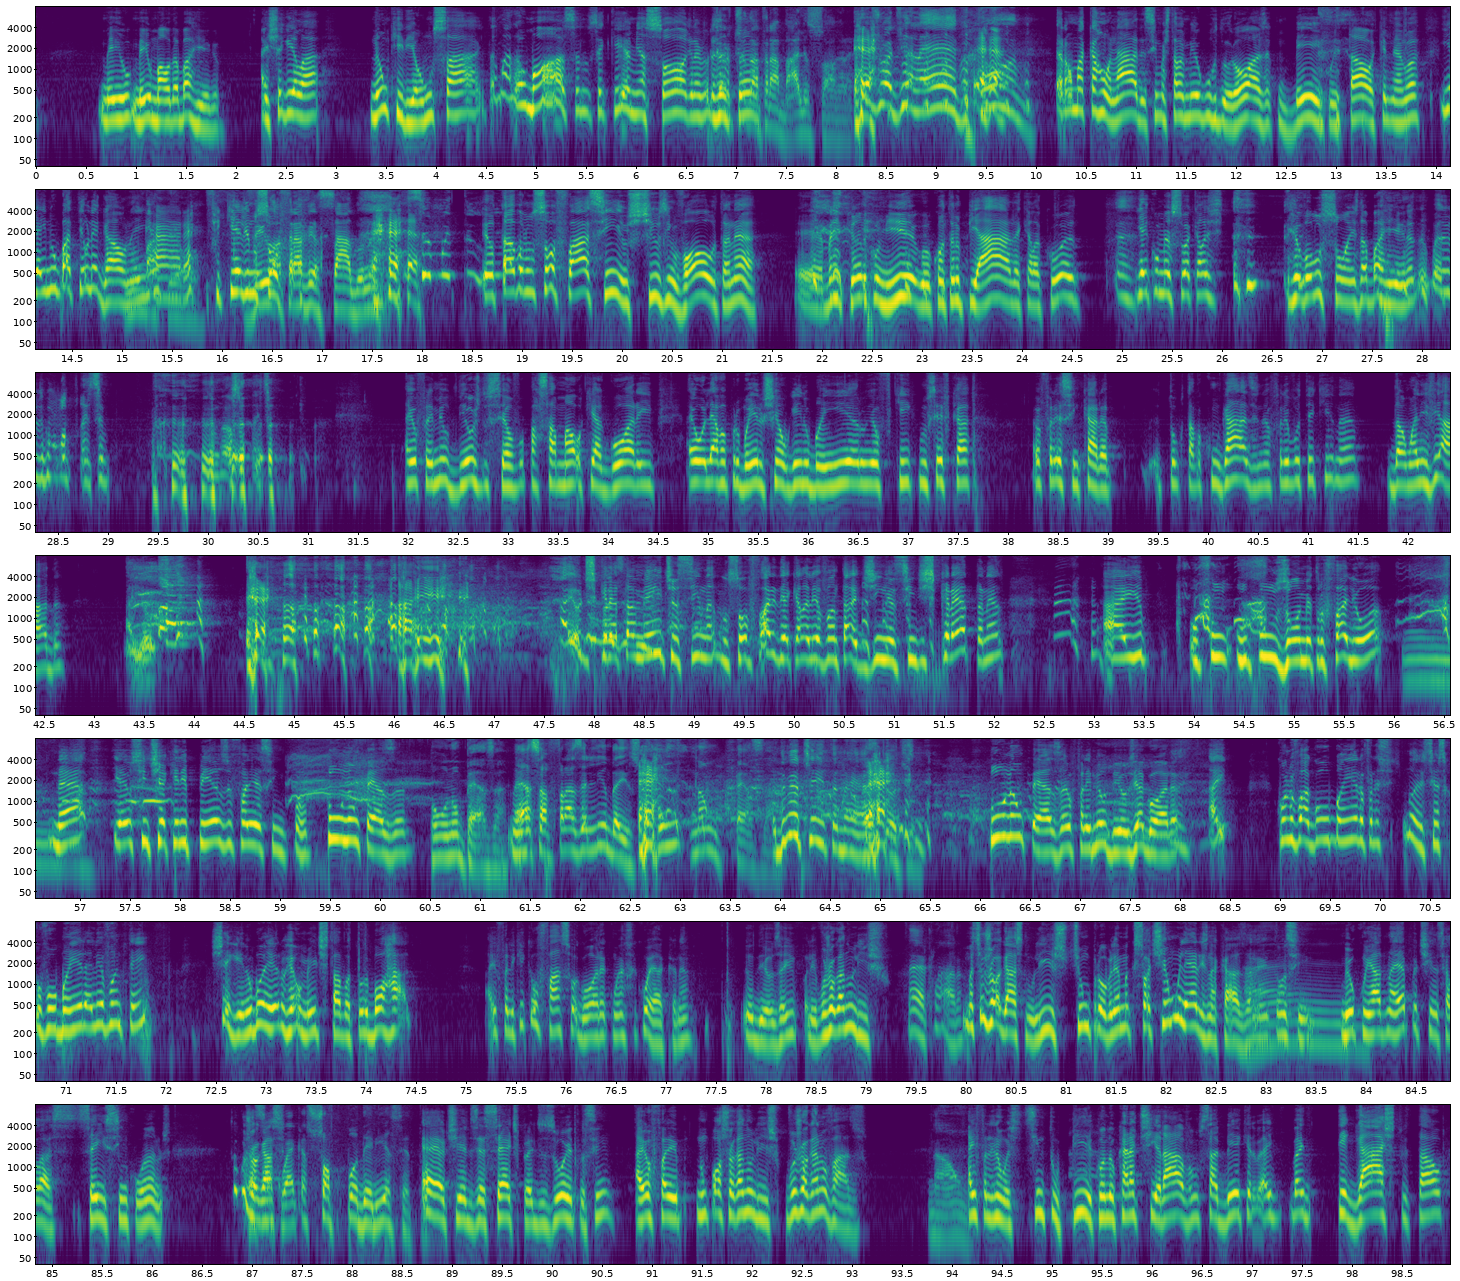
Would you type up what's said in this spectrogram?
meio, meio mal da barriga. Aí cheguei lá, não queria almoçar, então, mas almoça, não sei o quê, a minha sogra me Quero te apresentando. dar trabalho, sogra. Feijoadinha leve, come. Era uma macarronada, assim, mas estava meio gordurosa, com bacon e tal, aquele negócio. E aí não bateu legal, né? Não eu bateu. fiquei ali no Veio sofá. atravessado, né? Isso é muito... Eu tava no sofá, assim, os tios em volta, né? É, brincando comigo, contando piada, aquela coisa. E aí começou aquelas revoluções na barriga. Né? Nossa, Aí eu falei, meu Deus do céu, vou passar mal aqui agora. E aí eu olhava pro banheiro, tinha alguém no banheiro, e eu fiquei, comecei a ficar. Aí eu falei assim, cara, eu tô, tava com gases, né? Eu falei, vou ter que, né, dar uma aliviada. Aí eu. É. Aí. Aí eu discretamente, assim, no sofá, dei aquela levantadinha, assim, discreta, né? Aí o, pum, o punzômetro falhou, né? E aí eu senti aquele peso e falei assim, pô, pum não pesa. Pum não pesa. Né? Essa frase é linda, isso. Pum não pesa. É do meu tio também. É. Pum não pesa. Eu falei, meu Deus, e agora? Aí, quando vagou o banheiro, eu falei assim, não, licença que eu vou ao banheiro. Aí levantei, cheguei no banheiro, realmente estava todo borrado. Aí eu falei, o que, que eu faço agora com essa cueca, né? Meu Deus, aí eu falei, vou jogar no lixo. É, claro. Mas se eu jogasse no lixo, tinha um problema que só tinha mulheres na casa, né? Então, assim, meu cunhado na época tinha, sei lá, seis, cinco anos. Então, eu Essa jogasse. cueca só poderia ser tua. É, eu tinha 17 para 18, assim. Aí eu falei, não posso jogar no lixo, vou jogar no vaso. Não. Aí eu falei, não, mas se entupir, quando o cara tirar, vão saber que aí vai ter gasto e tal.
